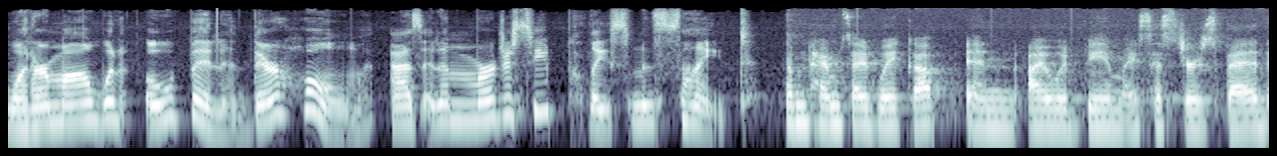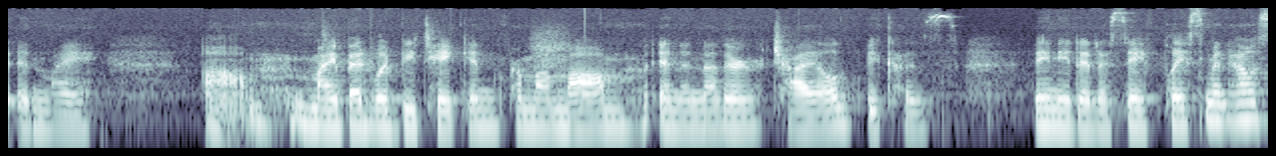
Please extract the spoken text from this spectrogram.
When her mom would open their home as an emergency placement site. Sometimes I'd wake up and I would be in my sister's bed, and my um, my bed would be taken from a mom and another child because they needed a safe placement house.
